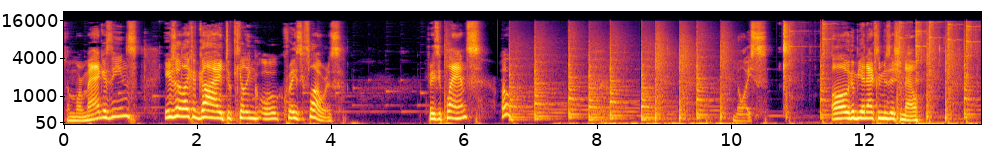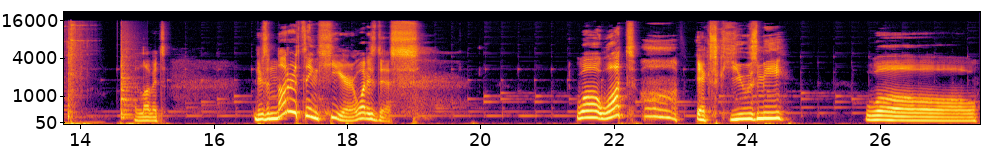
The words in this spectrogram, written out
Some more magazines. Is there like a guide to killing oh, crazy flowers? Crazy plants. Oh. Nice. Oh, I can be an actual musician now. I love it. There's another thing here. What is this? Whoa, what? Excuse me? Whoa.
